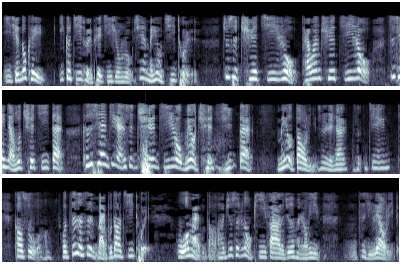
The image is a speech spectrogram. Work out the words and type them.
以前都可以一个鸡腿配鸡胸肉，现在没有鸡腿。就是缺鸡肉，台湾缺鸡肉。之前讲说缺鸡蛋，可是现在竟然是缺鸡肉，没有缺鸡蛋，没有道理。是人家 今天告诉我哈，我真的是买不到鸡腿，我买不到啊，就是那种批发的，就是很容易自己料理的，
